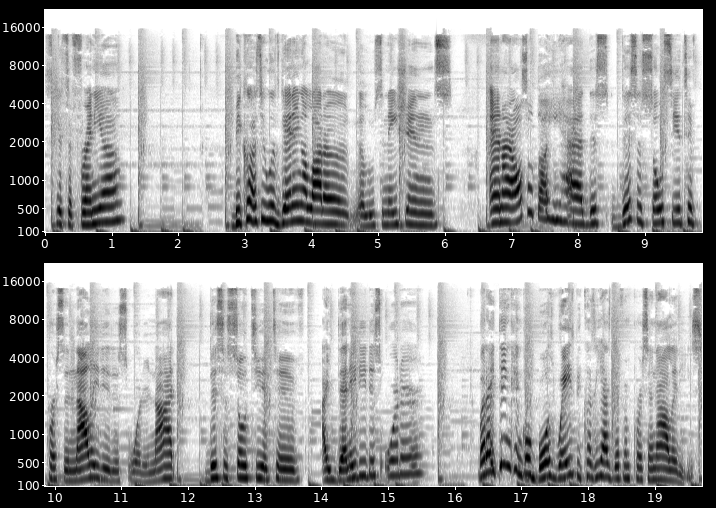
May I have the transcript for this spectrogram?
schizophrenia because he was getting a lot of hallucinations. And i also thought he had this dissociative personality disorder not dissociative identity disorder. But i think can go both ways because he has different personalities.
